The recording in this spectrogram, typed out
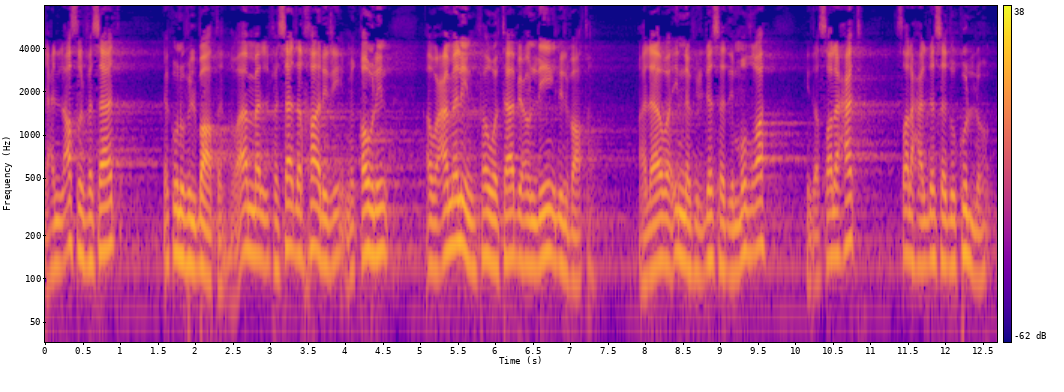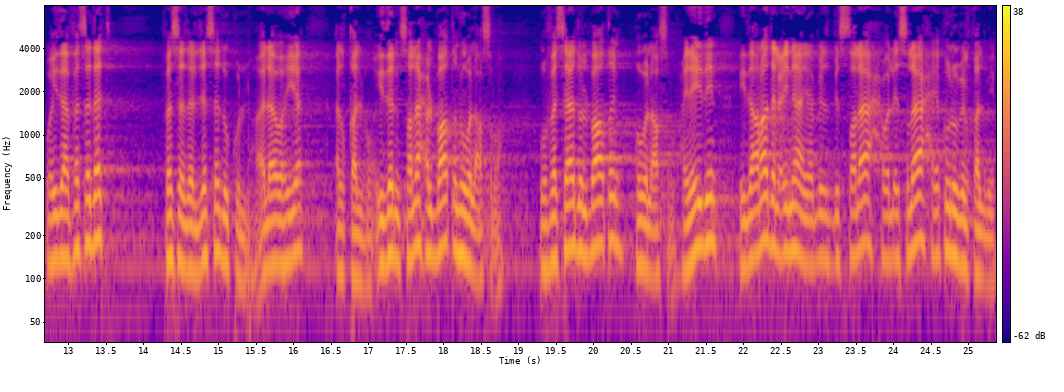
يعني الأصل الفساد يكون في الباطن وأما الفساد الخارجي من قول أو عمل فهو تابع لي للباطن. ألا وإن في الجسد مضغة إذا صلحت صلح الجسد كله وإذا فسدت فسد الجسد كله. ألا وهي القلب. إذا صلاح الباطن هو الأصل وفساد الباطن هو الأصل. حينئذ إذا أراد العناية بالصلاح والإصلاح يكون بالقلب.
